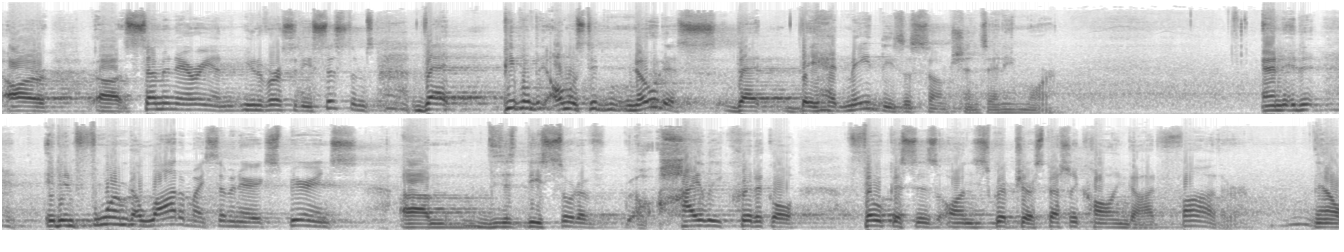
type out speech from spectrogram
our uh, seminary and university systems that people almost didn't notice that they had made these assumptions anymore and it, it informed a lot of my seminary experience, um, these, these sort of highly critical focuses on Scripture, especially calling God Father. Now,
